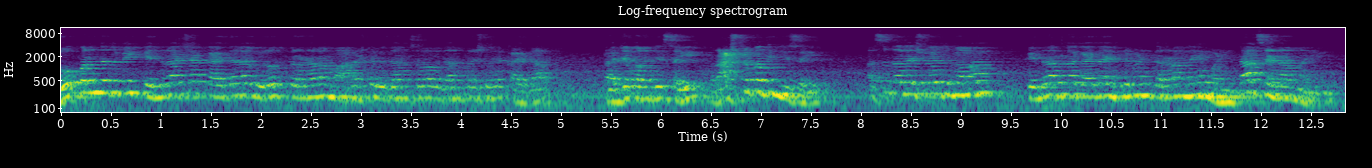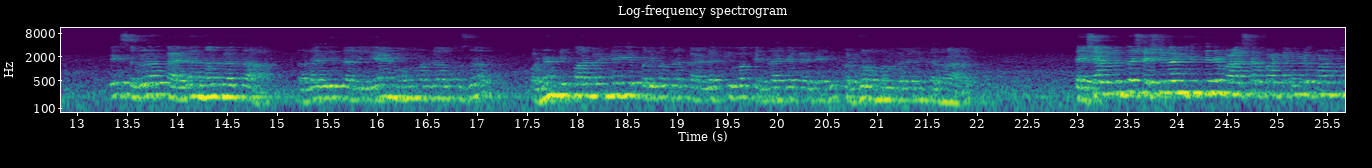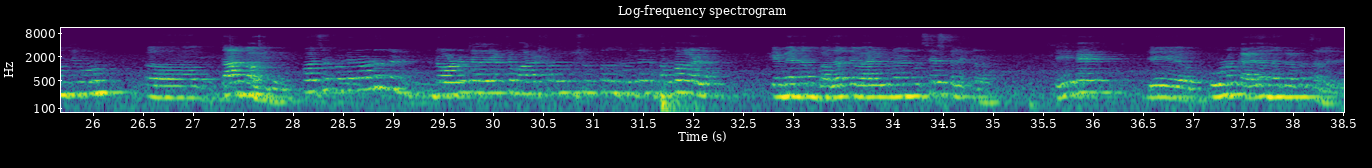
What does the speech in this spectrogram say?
जोपर्यंत तुम्ही केंद्राच्या कायद्याला विरोध करणारा महाराष्ट्र विधानसभा विधान परिषद कायदा राज्यपालांची सही राष्ट्रपतींची सही असं झाल्याशिवाय तुम्हाला केंद्रातला कायदा इम्प्लिमेंट करणार नाही म्हणताच येणार नाही. हे सगळं कायदा न मिळता दादागिरी झालेली आहे. आणि म्हणून म्हटलं तसं पणन डिपार्टमेंटने जे परिपत्रक काढलं किंवा केंद्राच्या कायद्याची कठोर अंमलबजावणी करणार. त्याच्या विरुद्ध शशिकांत शिंदेने बाळासाहेब पाटलांकडे पणन मंत्री म्हणून दाद मागितली बाळासाहेब पाटील ऑर्डर दिली ऑर्डरच्या महाराष्ट्रामध्ये कृषी उत्पन्न समितीने फतवा काढला. की मी आता बाजारच्या बाहेर विकणाऱ्यांवर सेस कलेक्ट करणार. हे काय पूर्ण कायदा न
